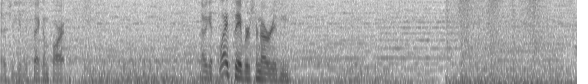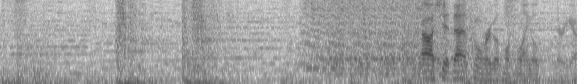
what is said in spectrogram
That should be the second part. Now he gets lightsabers for no reason. Oh shit, that's the one where it goes multiple angles. There we go.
